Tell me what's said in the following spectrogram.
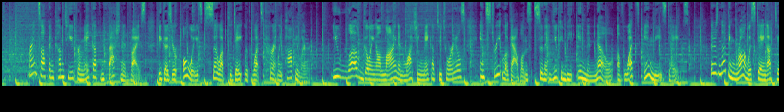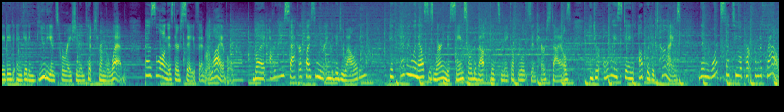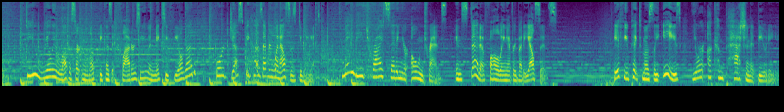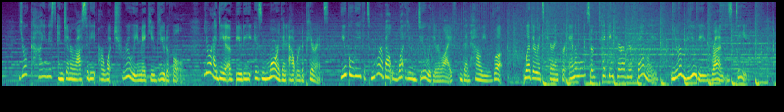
Friends often come to you for makeup and fashion advice because you're always so up to date with what's currently popular. You love going online and watching makeup tutorials and street look albums so that you can be in the know of what's in these days. There's nothing wrong with staying updated and getting beauty inspiration and tips from the web, as long as they're safe and reliable. But are you sacrificing your individuality? If everyone else is wearing the same sort of outfits, makeup looks, and hairstyles, and you're always staying up with the times, then what sets you apart from the crowd? Do you really love a certain look because it flatters you and makes you feel good, or just because everyone else is doing it? Maybe try setting your own trends instead of following everybody else's. If you picked mostly ease, you're a compassionate beauty. Your kindness and generosity are what truly make you beautiful. Your idea of beauty is more than outward appearance. You believe it's more about what you do with your life than how you look. Whether it's caring for animals or taking care of your family, your beauty runs deep.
